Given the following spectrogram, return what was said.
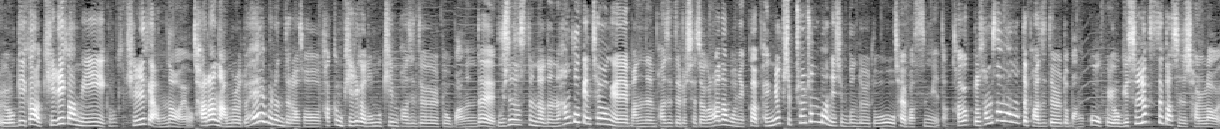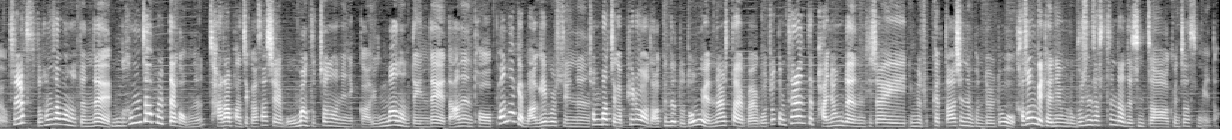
그리고 여기가 길이감이 그렇게 길게 안 나와요. 자라는 아무래도 해외 브랜드라서 가끔 길이가 너무 긴 바지들도 많은데 무신사 스탠다드는 한국인 체형에 맞는 바지들을 제작을 하다 보니까 160 초중반이신 분들도 잘 맞습니다. 가격도 3, 4만 원대 바지들도 많고 여기 슬랙스가 진짜 잘 나와요. 슬랙스도 3, 4만 원대인데 뭔가 흠잡을 데가 없는 자라 바지가 사실 뭐 5만 9천 원이니까 6만 원대인데 나는 더 편하게 막 입을 수 있는 청바지가 필요하다. 근데 또 너무 옛날 스타일 말고 조금 트렌드 반영된 디자인이면 좋겠다 하시는 분들도 가성비 데님으로 무신사 스탠다드 진짜 괜찮습니다.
